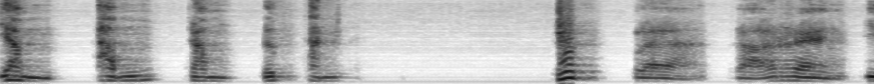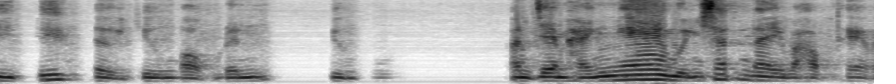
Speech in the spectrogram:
dầm thấm trong đức thánh. Rất là rõ ràng chi tiết từ chương 1 đến chương cuối. Anh chị em hãy nghe quyển sách này và học theo.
